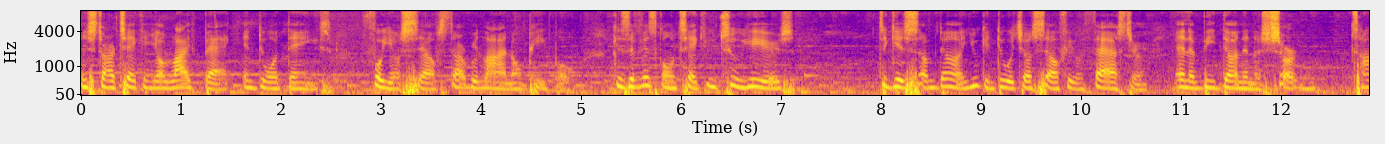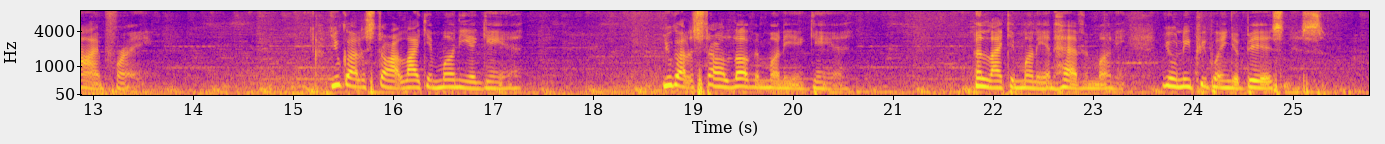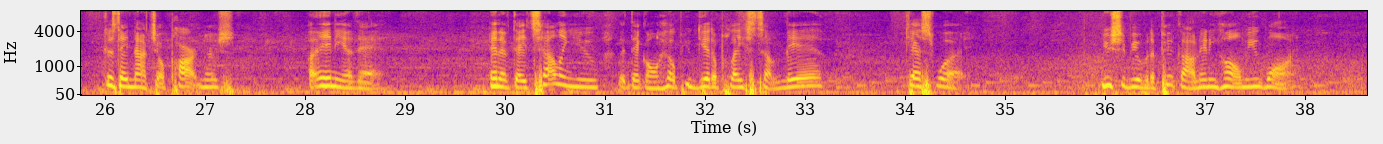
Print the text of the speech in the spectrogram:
and start taking your life back and doing things for yourself. Start relying on people. Because if it's going to take you two years to get something done, you can do it yourself even faster and it'll be done in a certain time frame. You got to start liking money again. You got to start loving money again and liking money and having money. You don't need people in your business because they're not your partners or any of that. And if they're telling you that they're going to help you get a place to live, guess what? You should be able to pick out any home you want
